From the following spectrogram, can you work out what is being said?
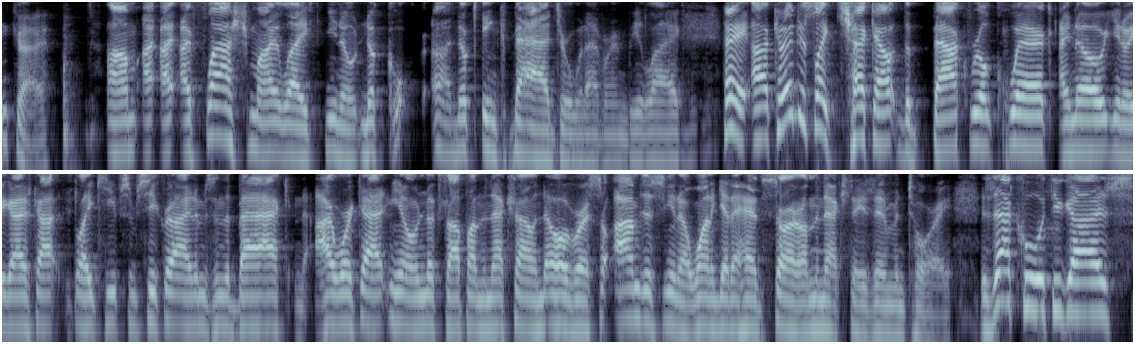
Okay. Um, I, I, I flash my like you know Nook uh, Nook Inc. badge or whatever, and be like, "Hey, uh, can I just like check out the back real quick? I know you know you guys got like keep some secret items in the back, and I work at you know Nook's up on the next island over, so I'm just you know want to get a head start on the next day's inventory. Is that cool with you guys?"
